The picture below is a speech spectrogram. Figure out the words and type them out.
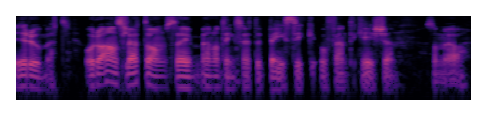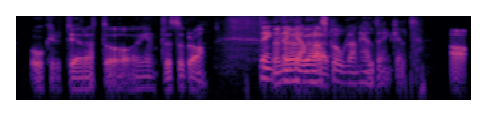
i rummet. Och då anslöt de sig med någonting som heter Basic Authentication som är okrypterat och inte så bra. Den, den gamla här, skolan helt enkelt. Ja,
